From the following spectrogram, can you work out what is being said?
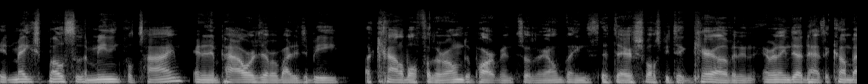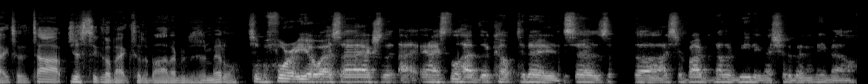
it makes most of the meaningful time and it empowers everybody to be accountable for their own departments or their own things that they're supposed to be taking care of. And everything doesn't have to come back to the top just to go back to the bottom or to the middle. So before EOS, I actually, I, and I still have the cup today. It says, uh, I survived another meeting. That should have been an email.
